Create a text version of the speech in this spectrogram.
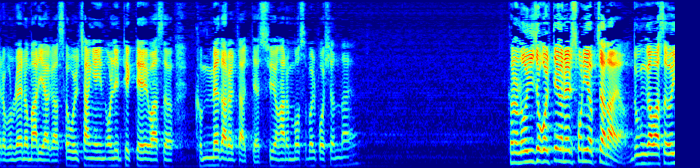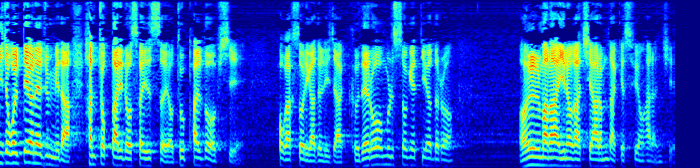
여러분 레노 마리아가 서울 장애인 올림픽 대회에 와서 금메달을 딸 때 수영하는 모습을 보셨나요? 그는 의족을 떼어낼 손이 없잖아요. 누군가 와서 의족을 떼어내 줍니다. 한쪽 다리로 서 있어요. 두 팔도 없이. 호각 소리가 들리자 그대로 물속에 뛰어들어 얼마나 인어같이 아름답게 수영하는지요.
